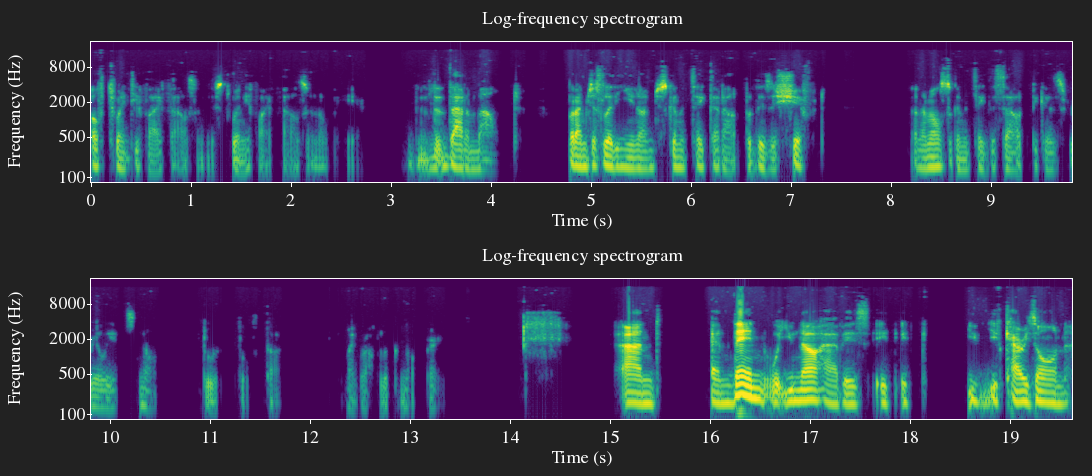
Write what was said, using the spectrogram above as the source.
of 25,000. It's 25,000 over here th- that amount. But I'm just letting you know, I'm just going to take that out. But there's a shift. And I'm also going to take this out because really it's not, my graph look not very. And and then what you now have is it it it carries on,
